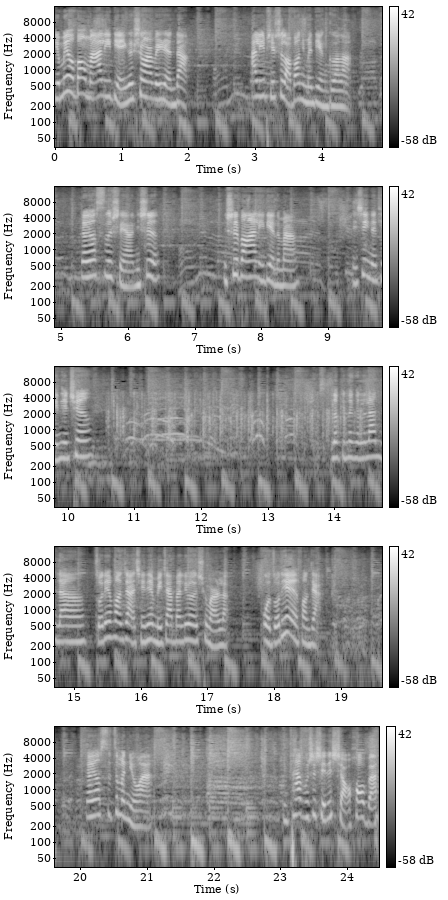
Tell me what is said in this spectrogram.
有没有帮我们阿狸点一个生而为人的？阿狸平时老帮你们点歌了，幺幺四是谁啊？你是你是帮阿狸点的吗？感谢你的甜甜圈。那个那个啦啦，昨天放假，前天没加班，溜了去玩了。我昨天也放假。幺幺四这么牛啊？你怕不是谁的小号吧？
